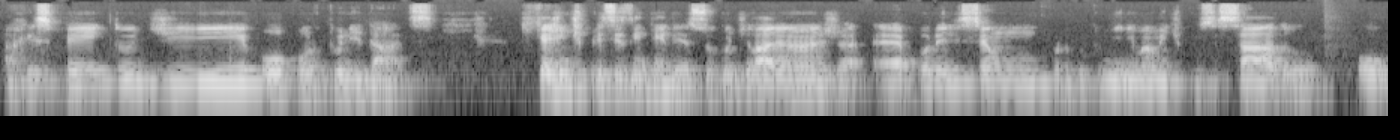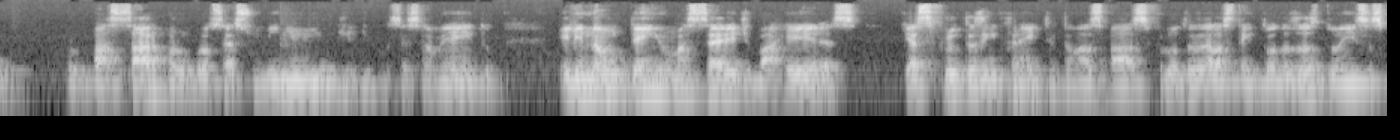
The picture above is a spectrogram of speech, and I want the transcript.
a respeito de oportunidades. O que a gente precisa entender? Suco de laranja, é, por ele ser um produto minimamente processado ou por passar por um processo mínimo de, de processamento, ele não tem uma série de barreiras que as frutas enfrentam. Então, as, as frutas elas têm todas as doenças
